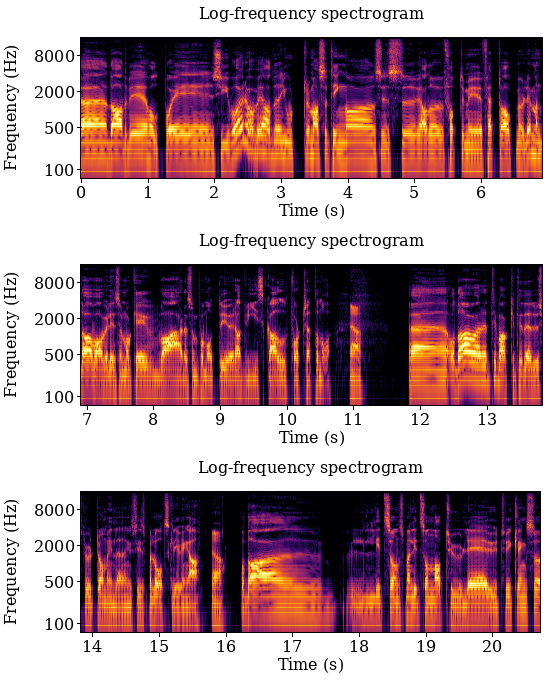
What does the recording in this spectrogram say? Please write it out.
Eh, Da hadde vi holdt på i syv år, og vi hadde gjort masse ting og syntes eh, vi hadde fått til mye fett og alt mulig, men da var vi liksom ok, hva er det som på en måte gjør at vi skal fortsette nå? Ja. Uh, og da var det tilbake til det du spurte om innledningsvis med låtskrivinga. ja. Og da, litt sånn som en litt sånn naturlig utvikling, så,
